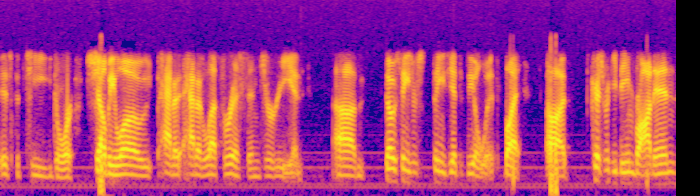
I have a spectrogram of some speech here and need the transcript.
is fatigued or Shelby Lowe had a, had a left wrist injury, and um, those things are things you have to deal with. But uh, Chris Mickey Dean brought in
